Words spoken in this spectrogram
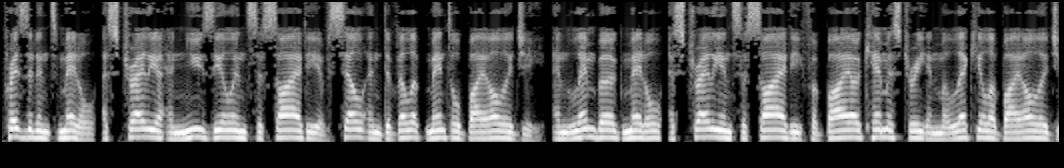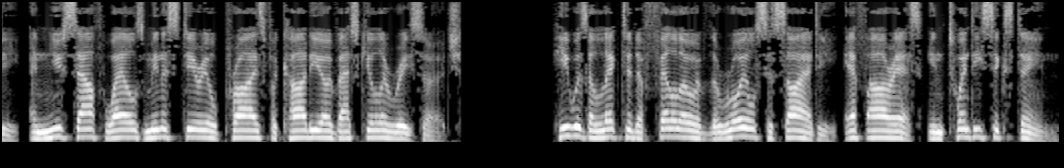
President's Medal Australia and New Zealand Society of Cell and Developmental Biology and Lemberg Medal Australian Society for Biochemistry and Molecular Biology, and New South Wales Ministerial Prize for Cardiovascular Research. He was elected a Fellow of the Royal Society in 2016.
